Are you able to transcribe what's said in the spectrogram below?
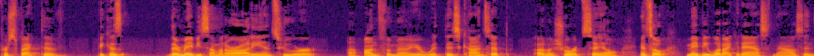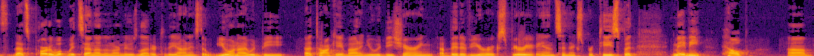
perspective because there may be some in our audience who are uh, unfamiliar with this concept of a short sale. And so maybe what I could ask now, since that's part of what we'd send out in our newsletter to the audience, that you and I would be uh, talking about, and you would be sharing a bit of your experience and expertise. But maybe help um,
